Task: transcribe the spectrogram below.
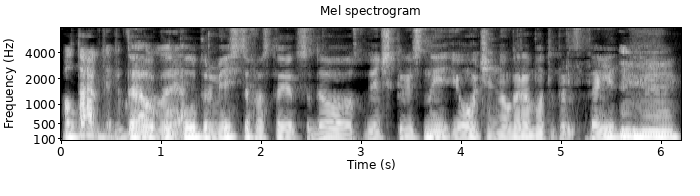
полтора где-то. Да, около говоря. полутора месяцев остается до студенческой весны, и очень много работы предстоит. Мгм.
